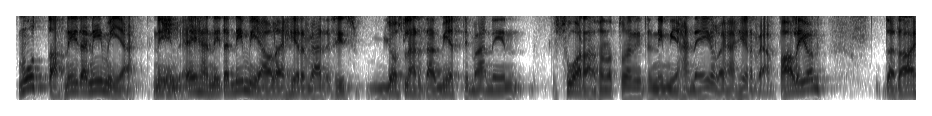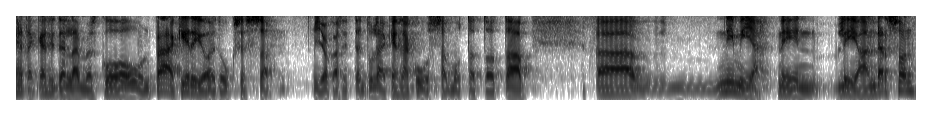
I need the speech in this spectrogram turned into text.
Mutta niitä nimiä, niin, niin eihän niitä nimiä ole hirveän, siis jos lähdetään miettimään, niin suoraan sanottuna niitä nimiähän ei ole ihan hirveän paljon. Tätä aihetta käsitellään myös KUn pääkirjoituksessa, joka sitten tulee kesäkuussa, mutta tota, ää, nimiä, niin Lee Anderson.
